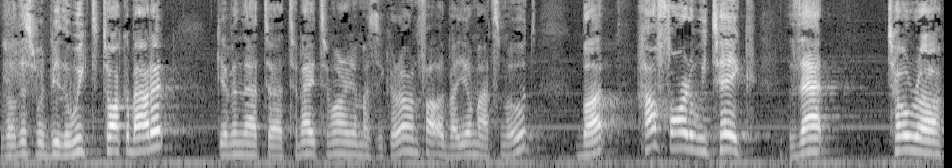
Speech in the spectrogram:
though this would be the week to talk about it, given that uh, tonight, tomorrow, Yom HaZikaron, followed by Yom HaTzmaut. But how far do we take that Torah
